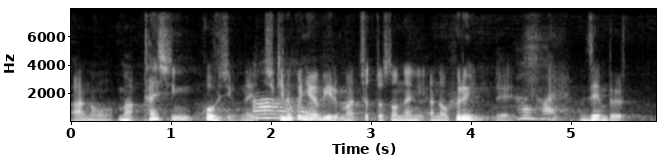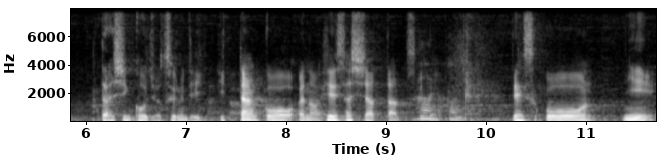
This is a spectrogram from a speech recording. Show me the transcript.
あのまあ、耐震工事をね四季の国屋ビール、まあ、ちょっとそんなにあの古いので、はいはい。全部耐震工事をするんでい一旦こうあの閉鎖しちゃったんですけど、はいはい。でそこに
